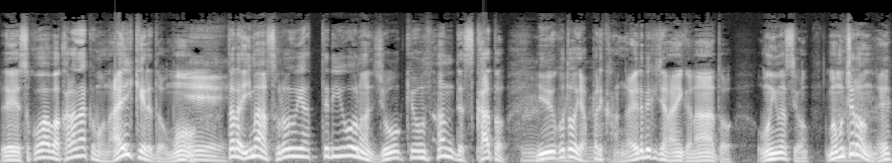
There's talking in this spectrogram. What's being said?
えー、そこは分からなくもないけれども、えー、ただ今それをやってるような状況なんですかということをやっぱり考えるべきじゃないかなと。思いますよ。まあ、もちろんね、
